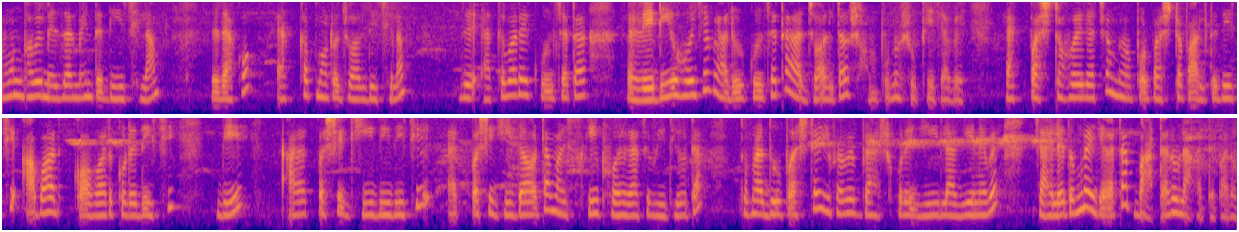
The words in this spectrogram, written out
এমনভাবে মেজারমেন্টে দিয়েছিলাম যে দেখো, এক কাপ মতো জল দিয়েছিলাম। যে একেবারে কুলচাটা রেডিও হয়ে যাবে, আলুর কুলচাটা আর জলটাও সম্পূর্ণ শুকিয়ে যাবে। এক পাশটা হয়ে গেছে, আমি অপর পাশটা পাল্টে দিয়েছি, আবার কভার করে দিয়েছি, দিয়ে আর এক পাশে ঘি দিয়ে দিয়েছি। এক পাশে ঘি দেওয়াটা আমার স্কিপ হয়ে গেছে ভিডিওটা। তোমরা দু পাশটা এইভাবে ব্রাশ করে ঘি লাগিয়ে নেবে, চাইলে তোমরা এই জায়গাটা বাটারও লাগাতে পারো।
